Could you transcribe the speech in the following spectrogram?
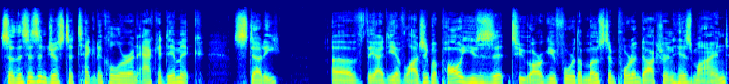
So, this isn't just a technical or an academic study of the idea of logic, but Paul uses it to argue for the most important doctrine in his mind,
